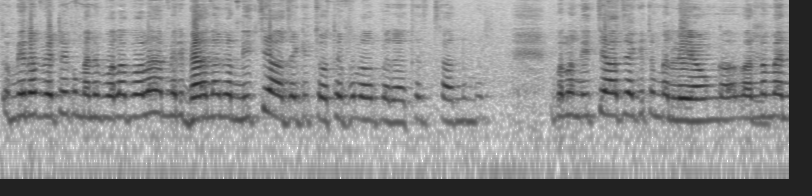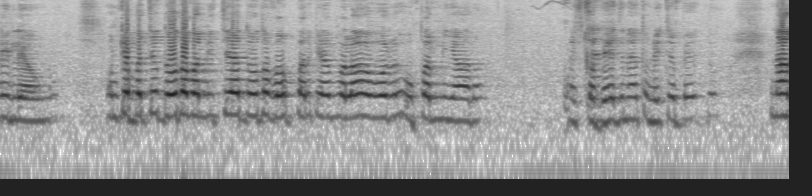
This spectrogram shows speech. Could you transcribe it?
تو میرا بیٹے کو میں نے بولا بولا، میری بہن اگر نیچے آ جائے گی، چوتھے فلور پہ رہتے چار نمبر۔ بولا، نیچے آ جائے گی تو میں لے آؤں گا، ورنہ میں نہیں لے آؤں گا۔ ان کے بچے دو دفعہ نیچے ہے دو دفعہ اوپر کے بولا، وہ اوپر نہیں آ رہا۔ اس کو بھیجنا ہے تو نیچے بھیج دو۔ ناد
